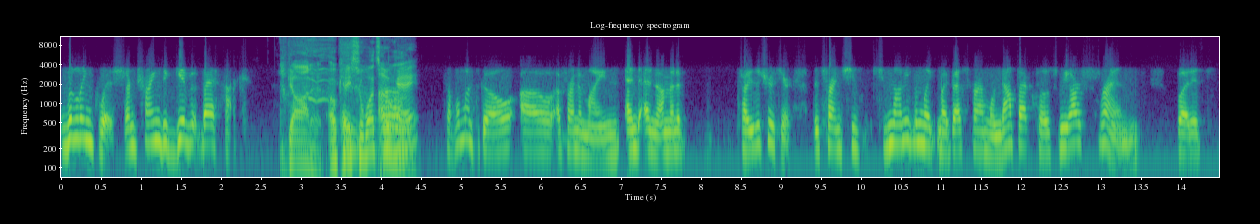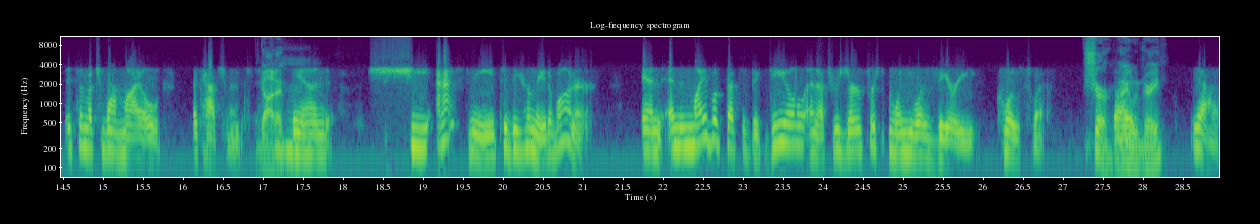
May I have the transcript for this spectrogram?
relinquish. I'm trying to give it back. Got it. Okay, so what's going on? A couple months ago, uh, a friend of mine, and and I'm gonna tell you the truth here. This friend, she's she's not even like my best friend. We're not that close. We are friends, but it's it's a much more mild attachment. Got it. Mm-hmm. and she asked me to be her maid of honor. And and in my book that's a big deal and that's reserved for someone you are very close with. Sure, I would agree. Yeah.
